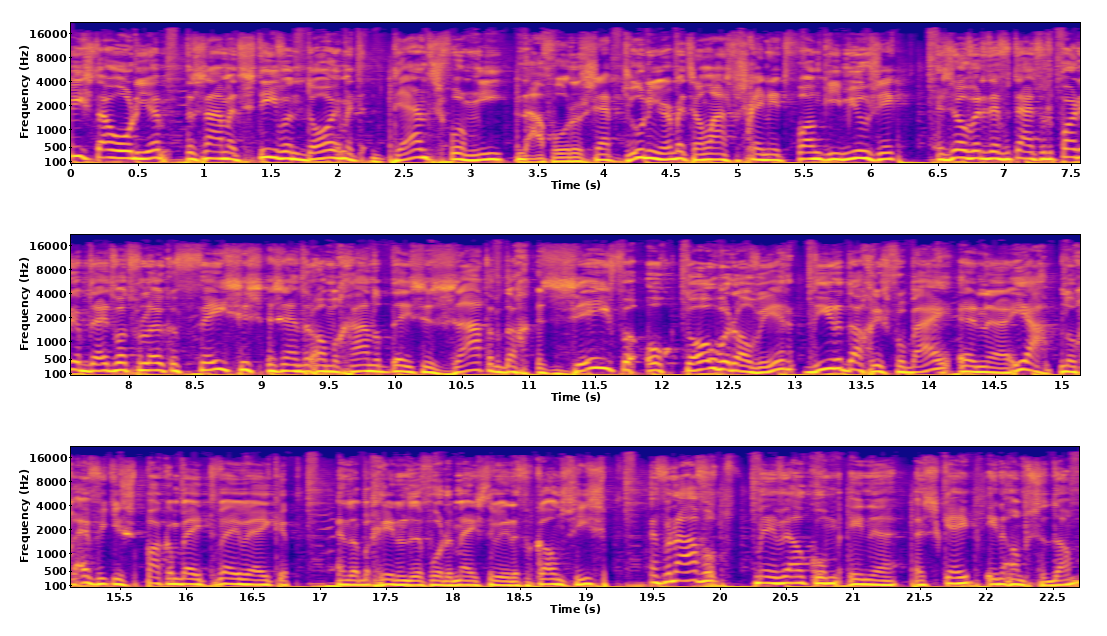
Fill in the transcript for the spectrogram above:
Vista hoorde je. Tezamen met Steven Doy met Dance For Me. Daarvoor Recept Junior met zijn laatst verschenen hit Funky Music. En zo werd het even tijd voor de party-update. Wat voor leuke feestjes zijn er allemaal gaan op deze zaterdag 7 oktober alweer. Dierendag is voorbij. En uh, ja, nog eventjes pak een beetje twee weken. En dan beginnen er voor de meesten weer de vakanties. En vanavond ben je welkom in uh, Escape in Amsterdam.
